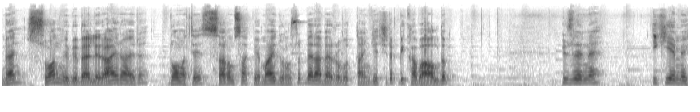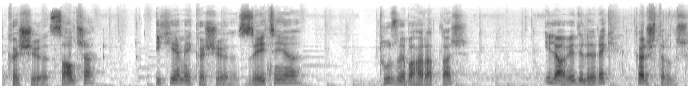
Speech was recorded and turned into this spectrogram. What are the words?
Ben soğan ve biberleri ayrı ayrı, domates, sarımsak ve maydanozu beraber robottan geçirip bir kaba aldım. Üzerine 2 yemek kaşığı salça, 2 yemek kaşığı zeytinyağı, tuz ve baharatlar ilave edilerek karıştırılır.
